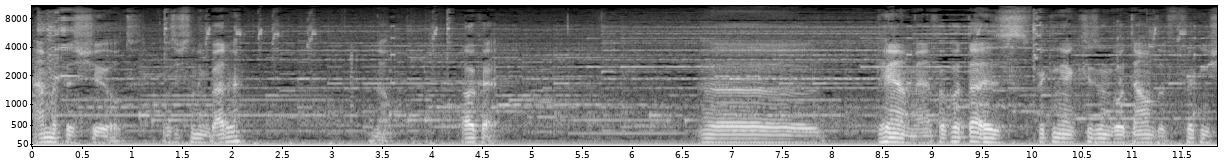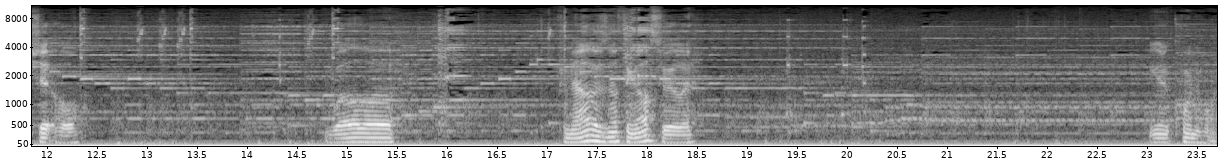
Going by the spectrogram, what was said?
Amethyst Shield. Was there something better? No. Okay. Uh, damn, man. If I put that, his freaking IQ's gonna go down the freaking shithole. Well, uh, for now, there's nothing else really. Unicorn Horn.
